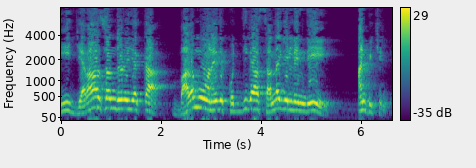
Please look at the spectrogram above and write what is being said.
ఈ జరాసంధుడు యొక్క బలము అనేది కొద్దిగా సన్నగిల్లింది అనిపించింది.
